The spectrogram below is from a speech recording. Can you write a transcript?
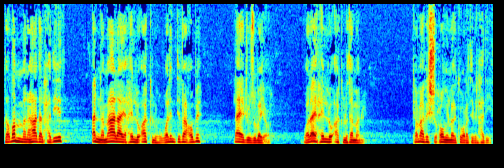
تضمن هذا الحديث أن ما لا يحل أكله والانتفاع به لا يجوز بيعه ولا يحل أكل ثمنه كما في الشحوم المذكورة في الحديث.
